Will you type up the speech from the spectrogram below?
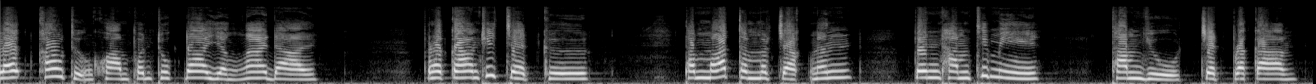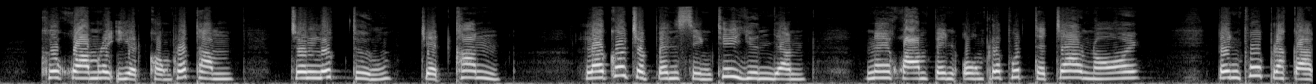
และเข้าถึงความพ้นทุกข์ได้อย่างง่ายดายประการที่เจ็ดคือ ธรรมะธรรมจักนั้น เป็นธรรมที่มีธรรมอยู่เจ็ดประการ คือความละเอียดของพระธรรม จะลึกถึงเจ็ดขั้น แล้วก็จะเป็นสิ่งที่ยืนยันในความเป็นองค์พระพุทธเจ้าน้อย เป็นผู้ประกาศ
